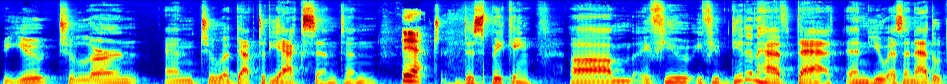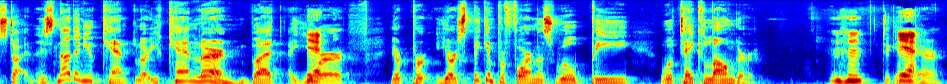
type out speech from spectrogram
for you to learn and to adapt to the accent and yeah the speaking. Um, if you if you didn't have that and you as an adult start, it's not that you can't learn. You can learn, but your your per, your speaking performance will be will take longer to get Yeah. there.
